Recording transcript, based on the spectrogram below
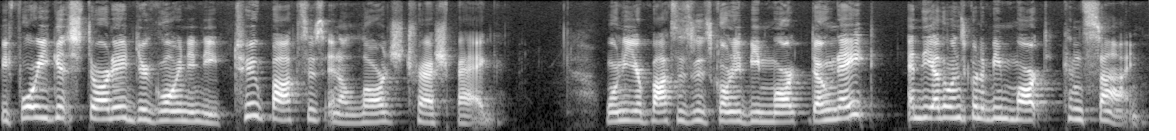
Before you get started, you're going to need two boxes and a large trash bag. One of your boxes is going to be marked donate and the other one's going to be marked consign.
